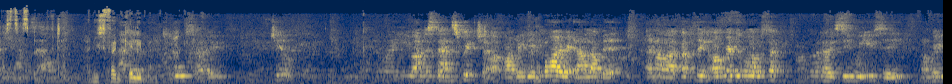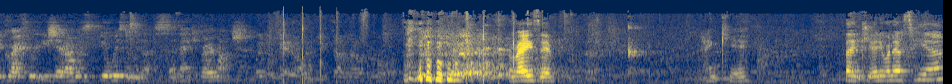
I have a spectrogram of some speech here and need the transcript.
That's his birthday. And his friend Kelly Also, Jill. The way you understand scripture, I really admire it and I love it. And I, I think I've read the Bible so many times, I don't see what you see. I'm really grateful that you share our, your wisdom with us. So thank you very much. Amazing. Thank you. Thank you. Anyone else here?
